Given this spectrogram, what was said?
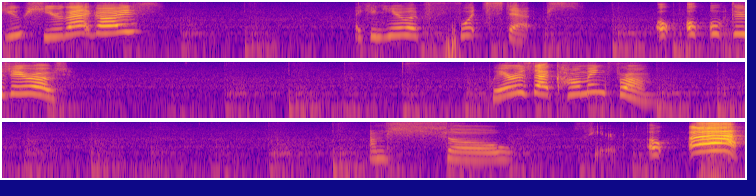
Do you hear that, guys? I can hear like footsteps. Oh, oh, oh, there's arrows. Where is that coming from? I'm so scared. Oh, ah!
